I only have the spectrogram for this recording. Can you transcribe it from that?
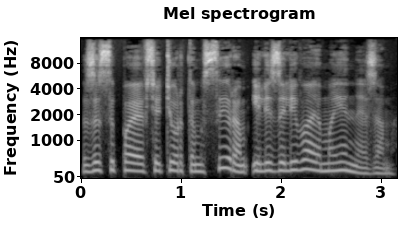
засыпая все тертым сыром или заливая майонезом.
